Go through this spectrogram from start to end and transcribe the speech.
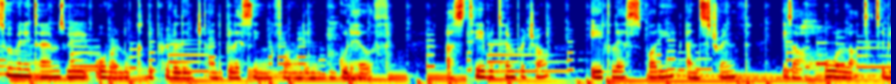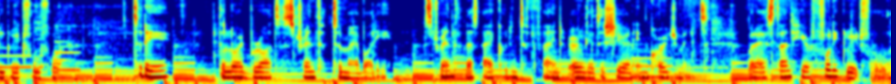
too many times we overlook the privilege and blessing found in good health a stable temperature, acheless body, and strength is a whole lot to be grateful for. Today, the Lord brought strength to my body, strength that I couldn't find earlier to share an encouragement, but I stand here fully grateful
